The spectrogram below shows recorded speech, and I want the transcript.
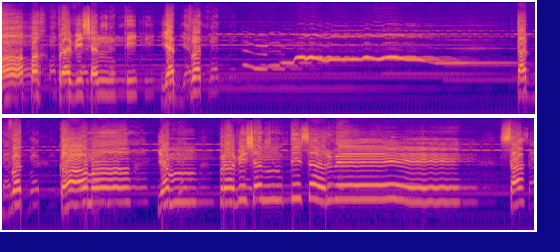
आपः प्रविशन्ति यद्वत् तद्वत् कामा यम् प्रविशन्ति सर्वे। సర్వే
